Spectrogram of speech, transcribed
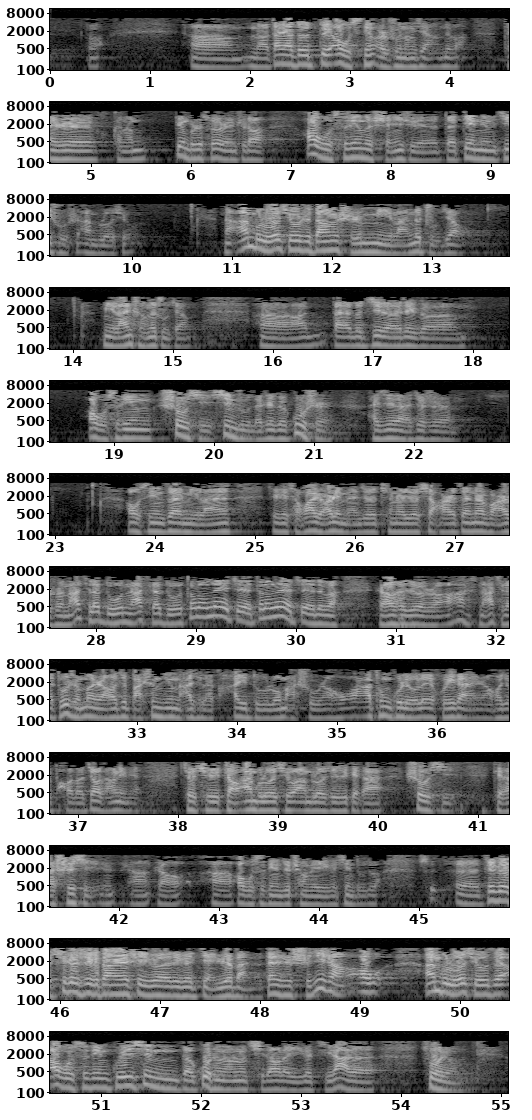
啊，那大家都对奥古斯丁耳熟能详，对吧？但是可能并不是所有人知道。奥古斯丁的神学的奠定的基础是安布罗修。那安布罗修是当时米兰的主教，米兰城的主教。呃，大家都记得这个奥古斯丁受洗信主的这个故事，还记得就是奥古斯丁在米兰。这个小花园里面就听着有小孩在那玩，说拿起来读，拿起来读，德罗雷这，德罗雷这，对吧？然后他就说啊，拿起来读什么？然后就把圣经拿起来，咔一读罗马书，然后哇痛哭流泪悔改，然后就跑到教堂里面，就去找安布罗修，安布罗修就给他受洗，给他施洗，然后然后啊奥古斯丁就成为一个信徒，对吧？是呃这个这个这个当然是一个这个简约版的，但是实际上奥安布罗修在奥古斯丁归信的过程当中起到了一个极大的作用。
